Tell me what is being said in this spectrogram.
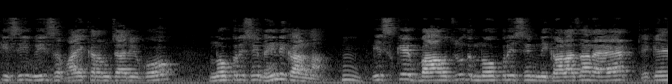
किसी भी सफ़ाई कर्मचारियों को नौकरी से नहीं निकालना। इसके बावजूद नौकरी से निकाला जा रहा है ठेके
